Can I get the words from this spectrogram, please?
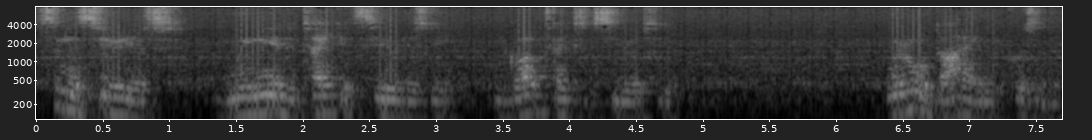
Sin is serious. We need to take it seriously. God takes it seriously. We're all dying because of it.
